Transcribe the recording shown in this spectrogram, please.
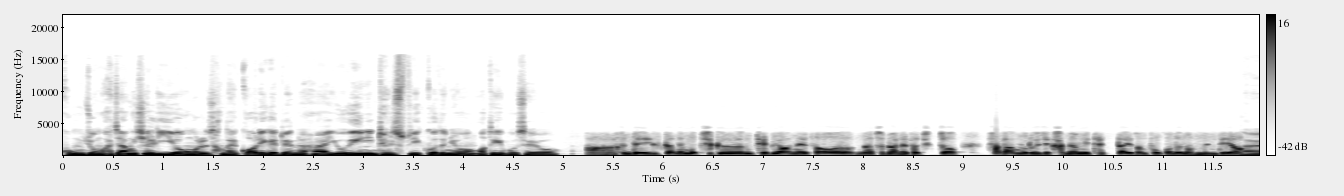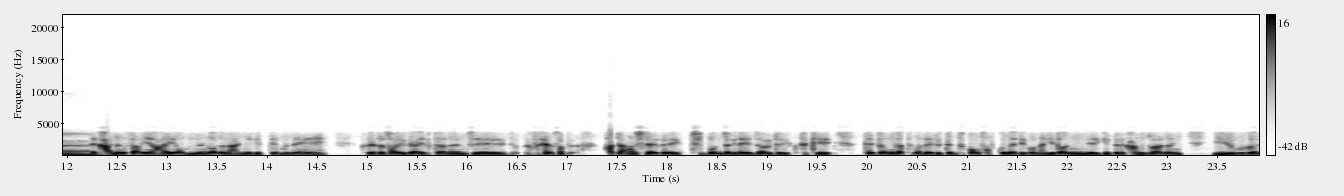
공중 화장실 이용을 상당히 꺼리게 되는 하나의 요인이 될 수도 있거든요. 어떻게 보세요? 아, 근데 일단은 뭐 지금 대변에서나 소변에서 직접 사람으로 이제 감염이 됐다 이런 보고는 없는데요. 네. 가능성이 아예 없는 거는 아니기 때문에 그래서 저희가 일단은 이제 화장실에서의 기본적인 애절들 특히 대변 같은 거 내릴 땐 뚜껑 덮고 내리거나 이런 얘기들을 강조하는 이유가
